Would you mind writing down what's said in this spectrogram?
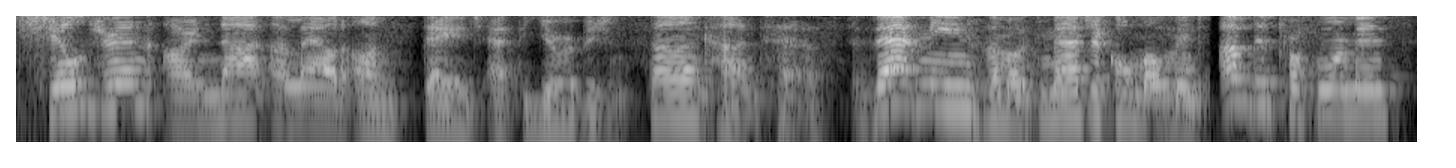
Children are not allowed on stage at the Eurovision Song Contest. That means the most magical moment of this performance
